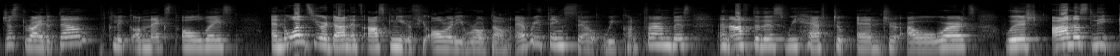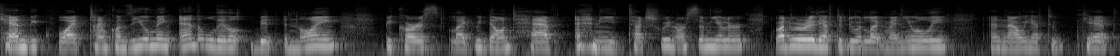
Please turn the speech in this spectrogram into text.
just write it down, click on next always, and once you're done, it's asking you if you already wrote down everything. So we confirm this. And after this, we have to enter our words, which honestly can be quite time consuming and a little bit annoying because like we don't have any touchscreen or similar, but we really have to do it like manually. And now we have to get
